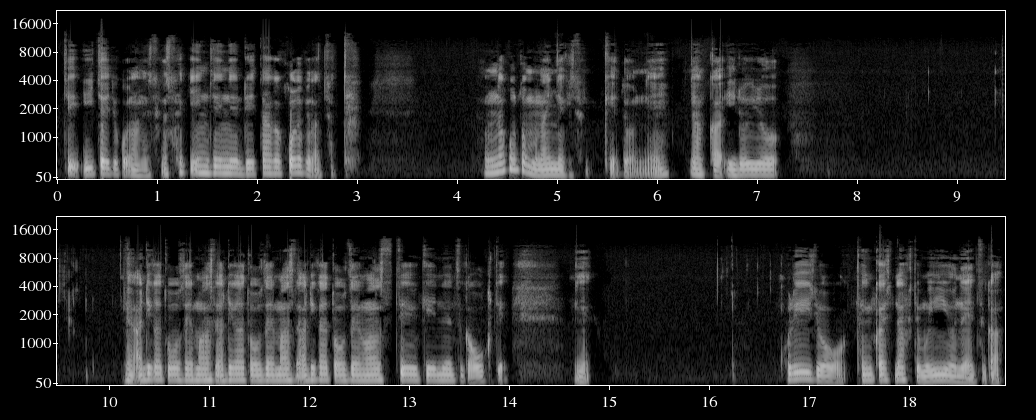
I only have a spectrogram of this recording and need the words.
って言いたいところなんですが、最近全然レターが来なくなっちゃって。そんなこともないんだけどね。なんかいろいろ、ね、ありがとうございます、ありがとうございます、ありがとうございますっていう系のやつが多くて、ね。これ以上展開しなくてもいいようなやつが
